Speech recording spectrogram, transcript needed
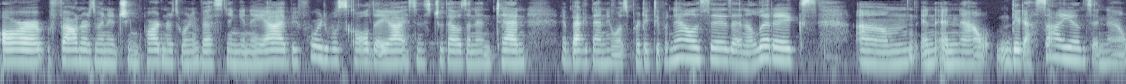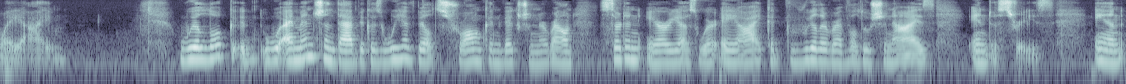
our founders, managing partners were investing in AI before it was called AI since 2010. And back then it was predictive analysis, analytics, um, and, and now data science, and now AI. We look, I mentioned that because we have built strong conviction around certain areas where AI could really revolutionize industries. And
